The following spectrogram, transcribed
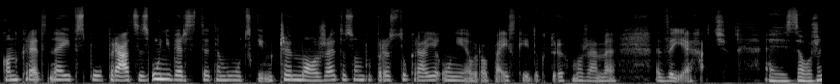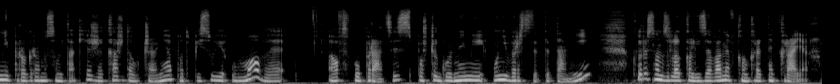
konkretnej współpracy z Uniwersytetem Łódzkim, czy może to są po prostu kraje Unii Europejskiej, do których możemy wyjechać? Założenie programu są takie, że każda uczelnia podpisuje umowy o współpracy z poszczególnymi uniwersytetami, które są zlokalizowane w konkretnych krajach.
